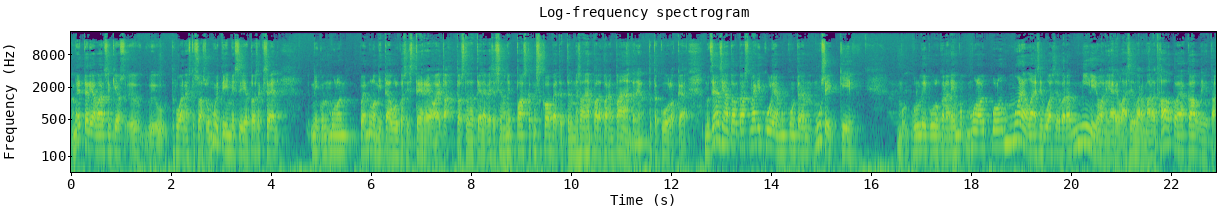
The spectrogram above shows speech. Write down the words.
meteliä, varsinkin jos huoneistossa asuu muita ihmisiä ja toisekseen niin kun mulla on, ei mulla ole mitään ulkoisia stereoita tuosta tota televisiossa, siinä on niin paskat ne skobet, että mä saan ihan paljon parempaa ääntä niin tota kuulokkeja. Mutta sen sijaan tuolla taas mäkin kuljen, mun kuuntelen musiikkia, kun liikun ulkona, niin mulla on, mulla on monenlaisia vuosia varmaan miljoonia erilaisia varmaan noita halpoja ja kalliita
